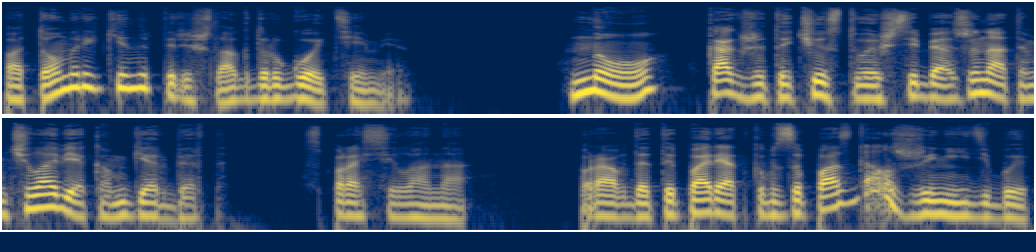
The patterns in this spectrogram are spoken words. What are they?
Потом Регина перешла к другой теме. «Ну, как же ты чувствуешь себя женатым человеком, Герберт?» — спросила она. «Правда, ты порядком запоздал с женитьбы,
